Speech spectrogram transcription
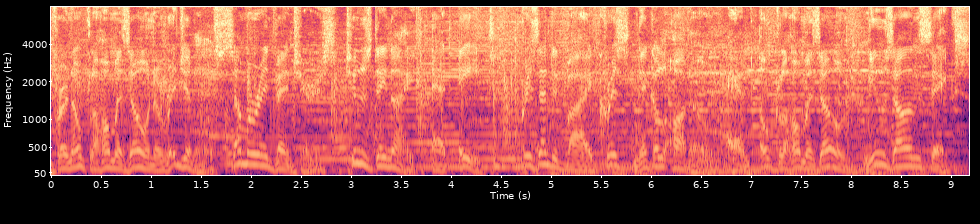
for an Oklahoma's own original Summer Adventures, Tuesday night at 8. Presented by Chris Nikel Auto and Oklahoma's own News on 6.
